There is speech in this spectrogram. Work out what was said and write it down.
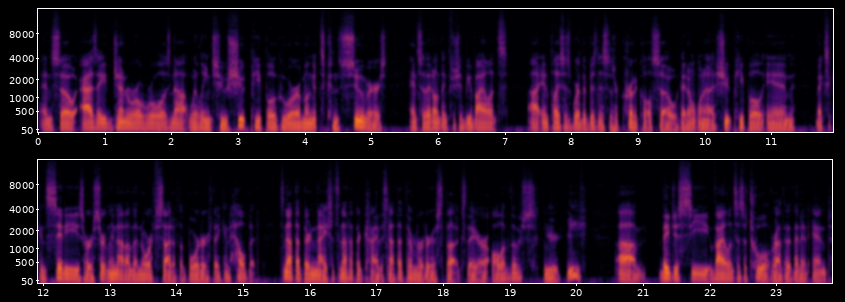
and so as a general rule, is not willing to shoot people who are among its consumers, and so they don't think there should be violence uh, in places where their businesses are critical. So they don't want to shoot people in Mexican cities or certainly not on the north side of the border if they can help it. It's not that they're nice. It's not that they're kind. It's not that they're murderous thugs. They are all of those. Um, they just see violence as a tool rather than an end.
